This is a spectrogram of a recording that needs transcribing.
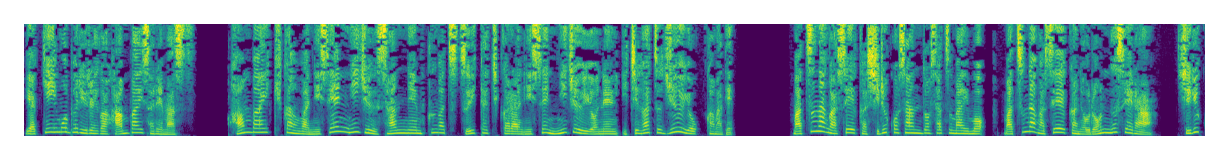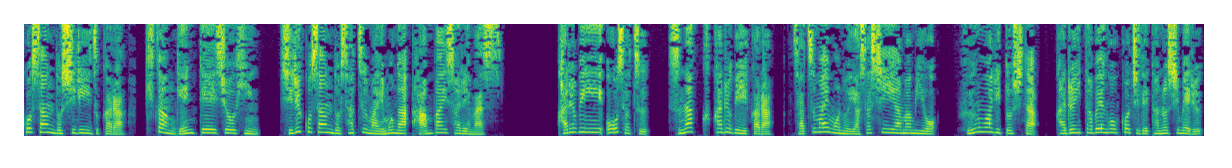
焼き芋ブリュレが販売されます。販売期間は2023年9月1日から2024年1月14日まで。松永製菓シルコサンドさつまいも、松永製菓のロングセラー、シルコサンドシリーズから期間限定商品、シルコサンドさつまいもが販売されます。カルビー大札、スナックカルビーからさつまいもの優しい甘みをふんわりとした軽い食べ心地で楽しめる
